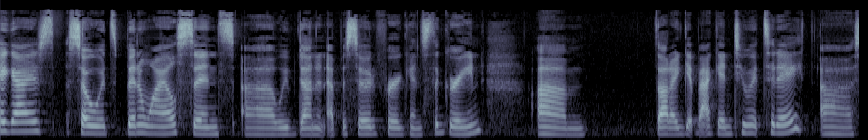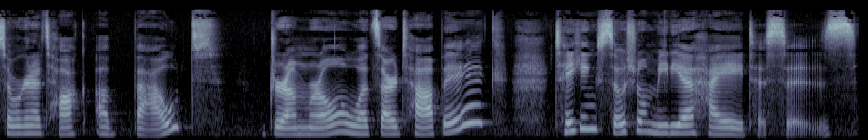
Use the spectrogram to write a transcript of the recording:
Hey guys, so it's been a while since uh, we've done an episode for Against the Grain. Um, thought I'd get back into it today. Uh, so we're going to talk about, drumroll, what's our topic? Taking social media hiatuses,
